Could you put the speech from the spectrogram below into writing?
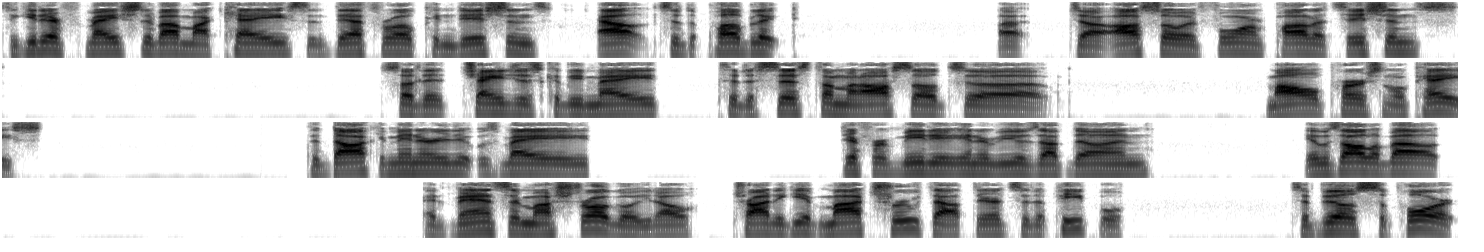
to get information about my case and death row conditions out to the public, uh, to also inform politicians so that changes could be made to the system and also to uh, my own personal case. The documentary that was made, different media interviews I've done, it was all about advancing my struggle, you know, trying to get my truth out there to the people to build support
